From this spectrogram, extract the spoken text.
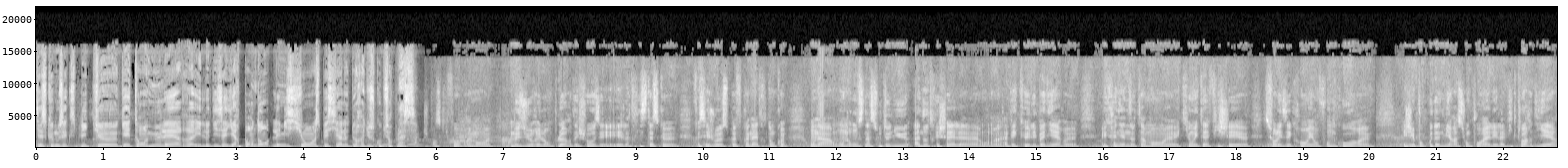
C'est ce que nous explique euh, Gaëtan Muller. Il le disait hier pendant l'émission spéciale de Radio Scoop sur place. Je pense qu'il faut vraiment euh, mesurer l'ampleur des choses et, la tristesse que, que ces joueuses peuvent connaître. Donc euh, on a on, on a soutenu à notre échelle euh, avec les bannières euh, ukrainiennes notamment qui ont été affichées sur les écrans et en fond de cours. Et j'ai beaucoup d'admiration pour elles et la victoire d'hier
